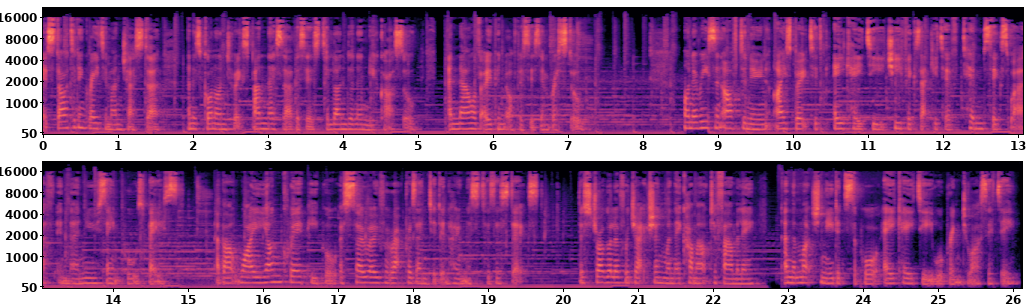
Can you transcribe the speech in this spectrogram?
It started in Greater Manchester and has gone on to expand their services to London and Newcastle, and now have opened offices in Bristol. On a recent afternoon, I spoke to AKT Chief Executive Tim Sigsworth in their new St Paul's base about why young queer people are so overrepresented in homeless statistics, the struggle of rejection when they come out to family, and the much needed support AKT will bring to our city.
